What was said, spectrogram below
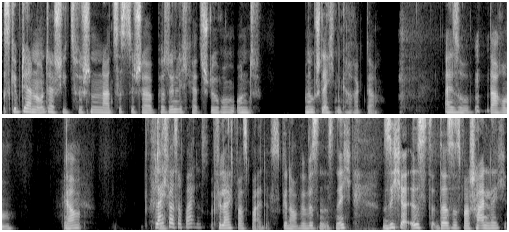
Es gibt ja einen Unterschied zwischen narzisstischer Persönlichkeitsstörung und einem schlechten Charakter. Also darum, ja. Vielleicht war es auch beides. Vielleicht war es beides, genau. Wir wissen es nicht. Sicher ist, dass es wahrscheinlich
